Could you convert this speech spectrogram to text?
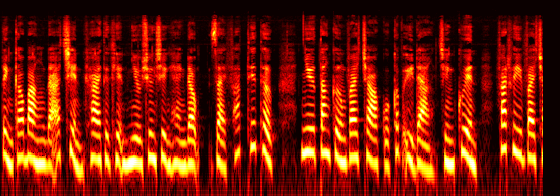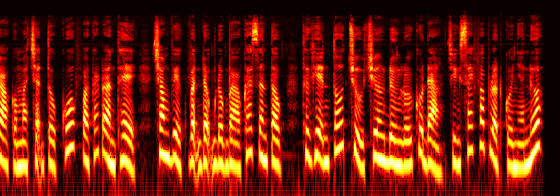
tỉnh Cao Bằng đã triển khai thực hiện nhiều chương trình hành động, giải pháp thiết thực như tăng cường vai trò của cấp ủy đảng, chính quyền, phát huy vai trò của mặt trận Tổ quốc và các đoàn thể trong việc vận động đồng bào các dân tộc thực hiện tốt chủ trương đường lối của Đảng, chính sách pháp luật của nhà nước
